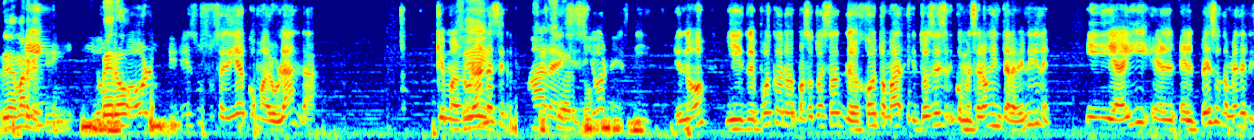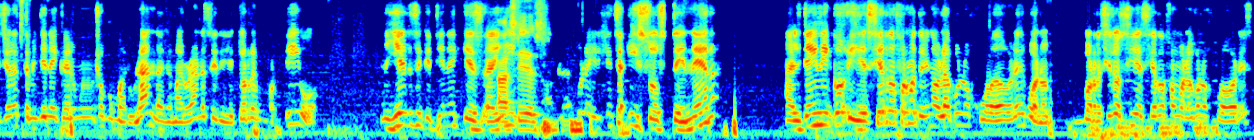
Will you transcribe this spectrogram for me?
de marketing. pero eso sucedía con Marulanda. Que Marulanda se tomaba las decisiones. Y, ¿no? y después cuando pasó todo esto, dejó de tomar, entonces comenzaron a intervenir. Y ahí el, el, peso también de decisiones también tiene que ver mucho con Marulanda, que Marulanda es el director deportivo. Y él es el que tiene que ahí hablar con la dirigencia y sostener al técnico y de cierta forma también hablar con los jugadores, bueno, por decirlo así, de cierta forma hablar con los jugadores,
